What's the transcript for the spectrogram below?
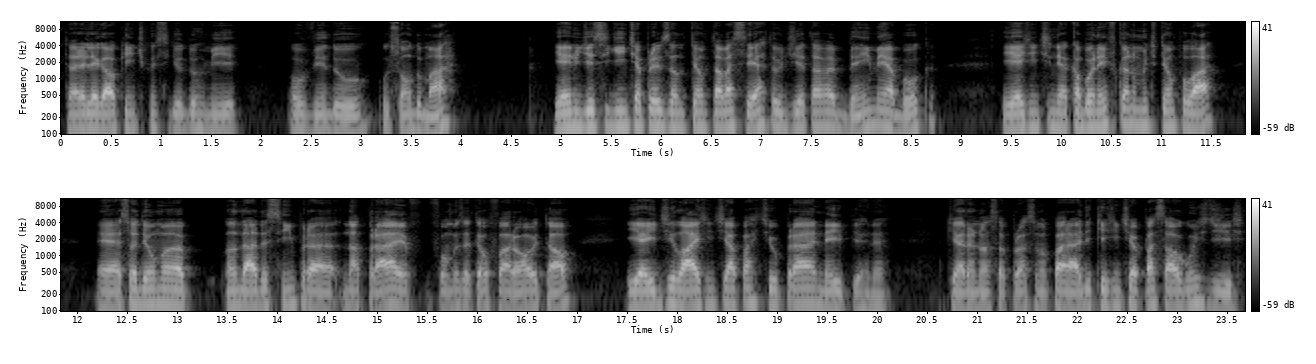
Então era legal que a gente conseguiu dormir ouvindo o som do mar. E aí no dia seguinte a previsão do tempo estava certa, o dia estava bem meia boca. E a gente acabou nem ficando muito tempo lá. É, só deu uma andada assim pra, na praia, fomos até o farol e tal. E aí de lá a gente já partiu pra Napier, né? que era a nossa próxima parada e que a gente ia passar alguns dias.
